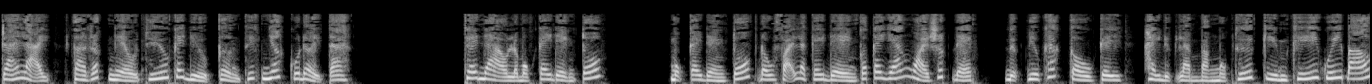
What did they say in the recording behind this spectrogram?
Trái lại, ta rất nghèo thiếu cái điều cần thiết nhất của đời ta. Thế nào là một cây đèn tốt? Một cây đèn tốt đâu phải là cây đèn có cái dáng ngoài rất đẹp, được điêu khắc cầu kỳ hay được làm bằng một thứ kim khí quý báu.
